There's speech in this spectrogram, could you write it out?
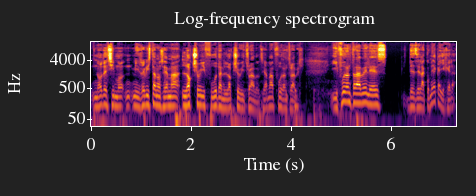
no decimos, mi revista no se llama Luxury Food and Luxury Travel, se llama Food and Travel. Y Food and Travel es desde la comida callejera,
